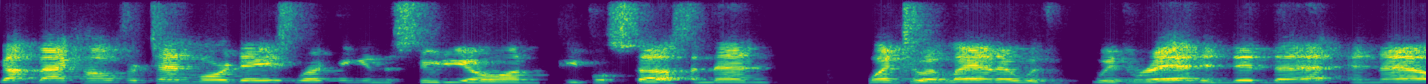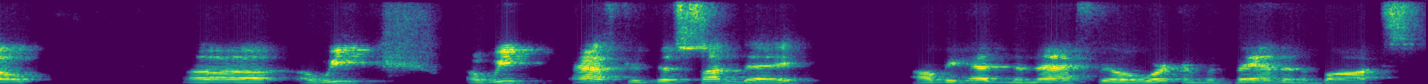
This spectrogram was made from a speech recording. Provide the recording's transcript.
got back home for 10 more days working in the studio on people's stuff. And then went to Atlanta with, with Red and did that. And now uh, a week, a week after this Sunday, I'll be heading to Nashville working with Band in a Box,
